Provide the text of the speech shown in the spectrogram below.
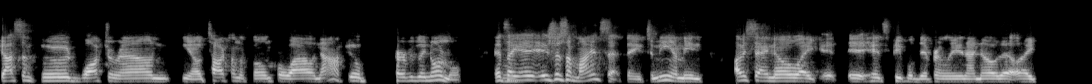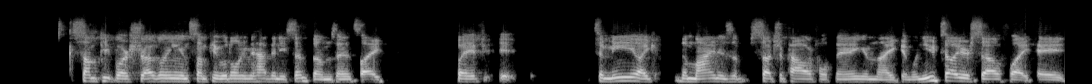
got some food, walked around, you know, talked on the phone for a while. And now I feel perfectly normal. It's like it's just a mindset thing to me. I mean, obviously, I know like it, it hits people differently, and I know that like some people are struggling and some people don't even have any symptoms, and it's like, but if it, to me, like the mind is a, such a powerful thing, and like and when you tell yourself like, "Hey,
